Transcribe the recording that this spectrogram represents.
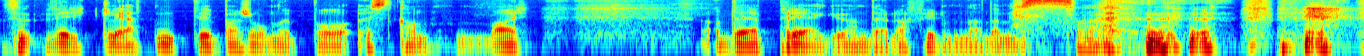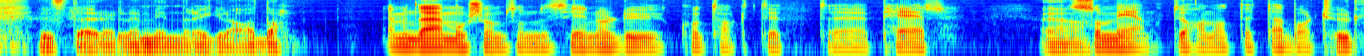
virkeligheten til personer på østkanten var. Og det preger jo en del av filmene deres i større eller mindre grad, da. Ja, men det er morsomt som du sier, når du kontaktet uh, Per, Ja. så mente jo han at dette er bare tull.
